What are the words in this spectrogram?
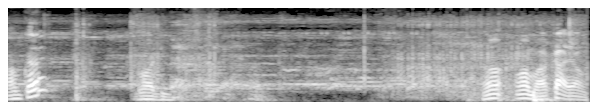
આમ કરે ગોડી હા, આમ હકાય આમ.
